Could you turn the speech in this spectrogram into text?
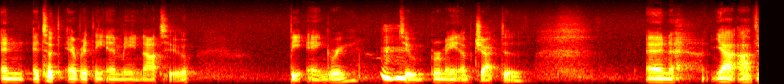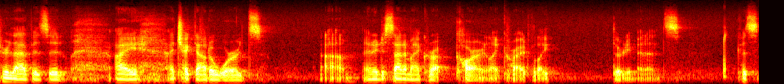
And it took everything in me not to be angry, mm-hmm. to remain objective, and yeah, after that visit, I I checked out of words, um, and I just sat in my car and like cried for like thirty minutes, because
